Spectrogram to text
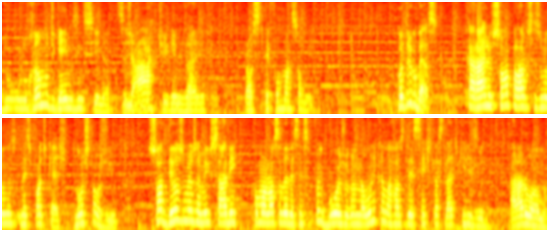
do, ramo de games em si, né? Seja arte, game design, enfim. Pra você ter formação mesmo. Rodrigo Bessa. Caralho, só uma palavra se resume nesse podcast. Nostalgia. Só Deus e meus amigos sabem como a nossa adolescência foi boa jogando na única lan house decente da cidade que resido, Araruama.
